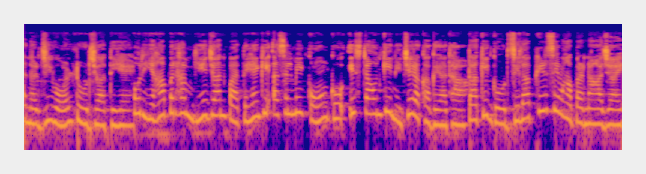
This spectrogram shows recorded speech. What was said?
एनर्जी वॉल टूट जाती है। और यहाँ पर हम ये जान पाते हैं कि असल में कोंग को इस टाउन के नीचे रखा गया था, ताकि गोडजिला फिर से वहाँ पर ना आ जाए,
